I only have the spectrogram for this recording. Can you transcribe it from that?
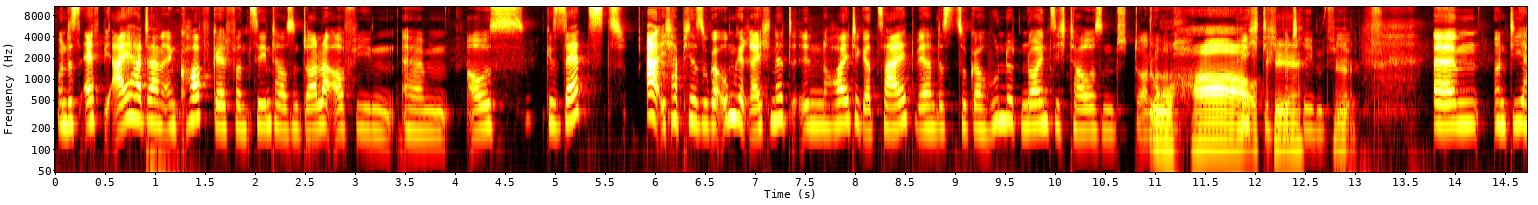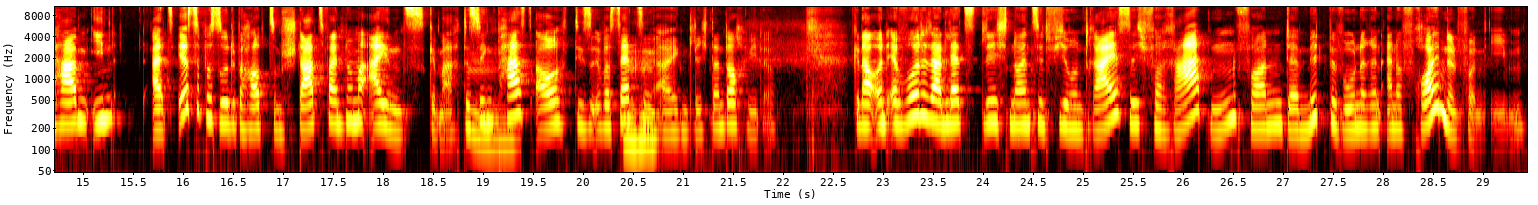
Und das FBI hat dann ein Kopfgeld von 10.000 Dollar auf ihn ähm, ausgesetzt. Ah, ich habe hier sogar umgerechnet. In heutiger Zeit wären das sogar 190.000 Dollar. Oha, Richtig okay. übertrieben viel. Ja. Ähm, und die haben ihn als erste Person überhaupt zum Staatsfeind Nummer 1 gemacht. Deswegen Mhm. passt auch diese Übersetzung Mhm. eigentlich dann doch wieder. Genau, und er wurde dann letztlich 1934 verraten von der Mitbewohnerin einer Freundin von ihm.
